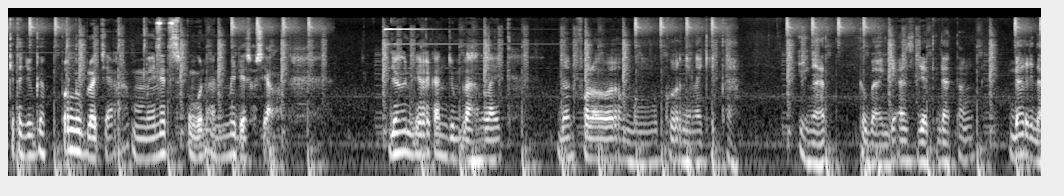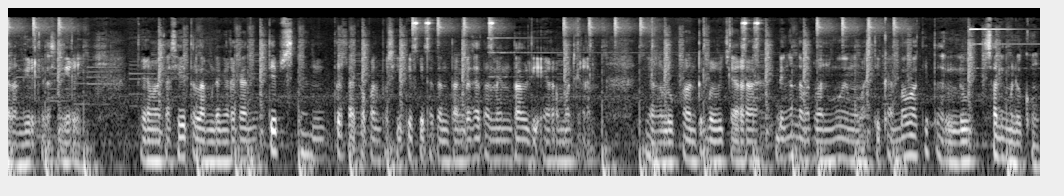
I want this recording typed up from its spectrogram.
kita juga perlu belajar manage penggunaan media sosial. Jangan biarkan jumlah like dan follower mengukur nilai kita. Ingat, kebahagiaan sejati datang dari dalam diri kita sendiri. Terima kasih telah mendengarkan tips dan percakapan positif kita tentang kesehatan mental di era modern. Jangan lupa untuk berbicara dengan teman-temanmu yang memastikan bahwa kita selalu saling mendukung.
